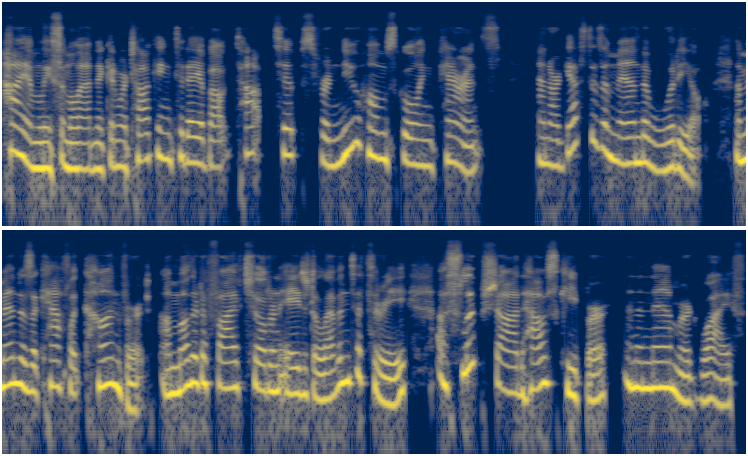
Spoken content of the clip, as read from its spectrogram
Hi, I'm Lisa Mladinich, and we're talking today about top tips for new homeschooling parents. And our guest is Amanda Woodiel. Amanda is a Catholic convert, a mother to five children aged 11 to 3, a slipshod housekeeper, an enamored wife,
